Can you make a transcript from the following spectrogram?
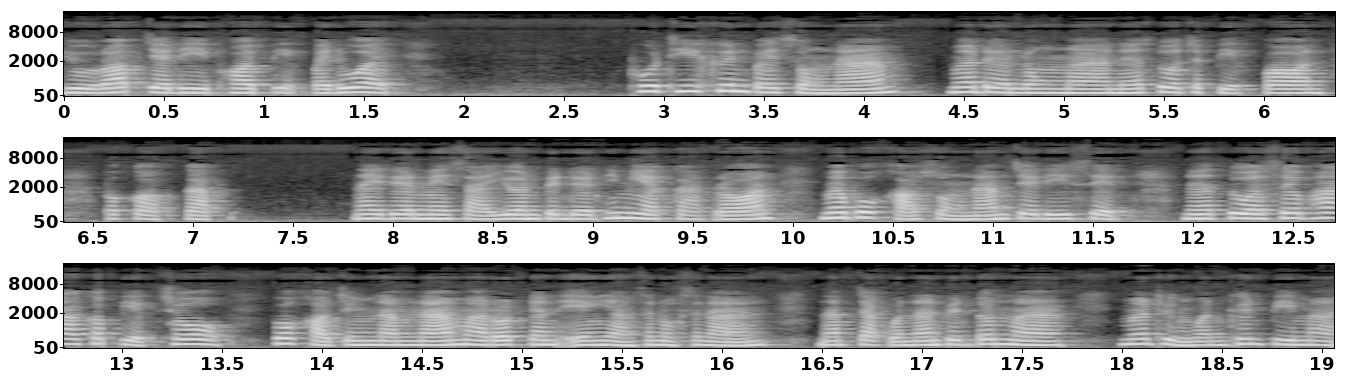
อยู่รอบเจดีย์พลอยเปียกไปด้วย ผู้ที่ขึ้นไปส่งน้ำเมื่อเดินลงมาเนื้อตัวจะเปียกปอนประกอบกับ ในเดือนเมษายนเป็นเดือนที่มีอากาศร้อน เมื่อพวกเขาส่งน้ำเจดีเสร็จ เนื้อตัวเสื้อผ้าก็เปียกโชก พวกเขาจึงนำน้ำมารดกันเองอย่างสนุกสนาน นับจากวันนั้นเป็นต้นมา เมื่อถึงวันขึ้นปีใหม่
